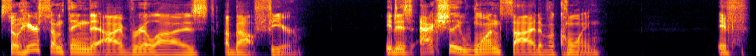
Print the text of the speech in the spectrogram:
So here's something that I've realized about fear it is actually one side of a coin. If,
